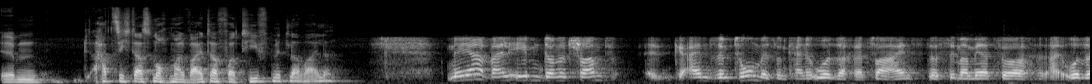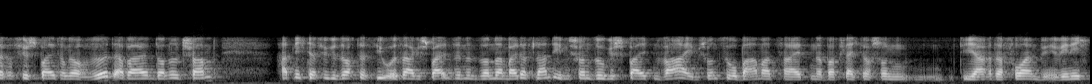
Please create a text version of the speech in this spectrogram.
Ähm, hat sich das noch mal weiter vertieft mittlerweile? Naja, weil eben Donald Trump ein Symptom ist und keine Ursache. Zwar eins, das immer mehr zur Ursache für Spaltung auch wird, aber Donald Trump hat nicht dafür gesorgt, dass die USA gespalten sind, sondern weil das Land eben schon so gespalten war, eben schon zu Obama-Zeiten, aber vielleicht auch schon die Jahre davor ein wenig,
